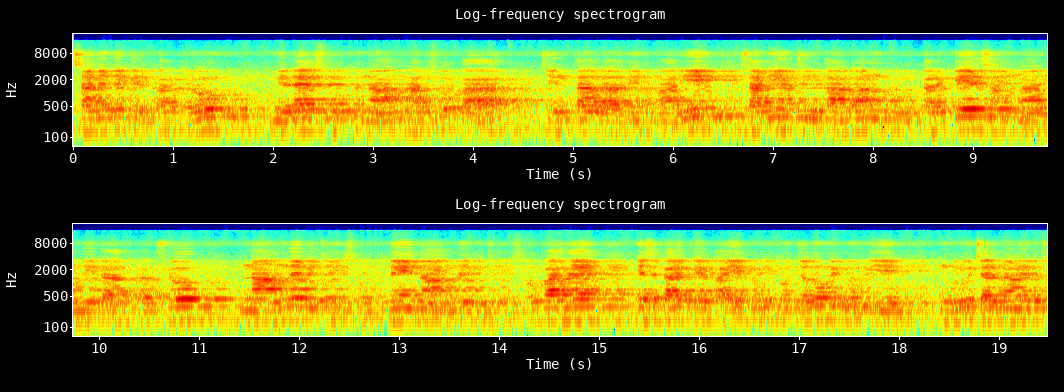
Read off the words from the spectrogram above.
ਸਾਡੇ ਤੇ ਕਿਰਪਾ ਕਰੋ ਮਿਲੈ ਸੁਖ ਨਾਮ ਹਰ ਸੁਖਾ ਚਿੰਤਾ ਲਾਹੇ ਹਮਾਰੀ। ਸਾਡੀਆਂ ਚਿੰਤਾਵਾਂ ਨੂੰ ਦੂਰ ਕਰਕੇ ਸਾਨੂੰ ਨਾਮ ਦੀ ਦਾਤ ਬਖਸ਼ੋ। ਨਾਮ ਦੇ ਵਿੱਚ ਹੀ ਸੁਖ ਨੇ, ਨਾਮ ਦੇ ਵਿੱਚ ਹੀ ਸੋਭਾ ਹੈ। ਇਸ ਕਰਕੇ ਭਾਈ ਗੁਰੂ ਤੋਂ ਜਦੋਂ ਵੀ ਮੰਗੀਏ, ਗੁਰੂ ਚਰਨਾਂ ਦੇ ਵਿੱਚ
